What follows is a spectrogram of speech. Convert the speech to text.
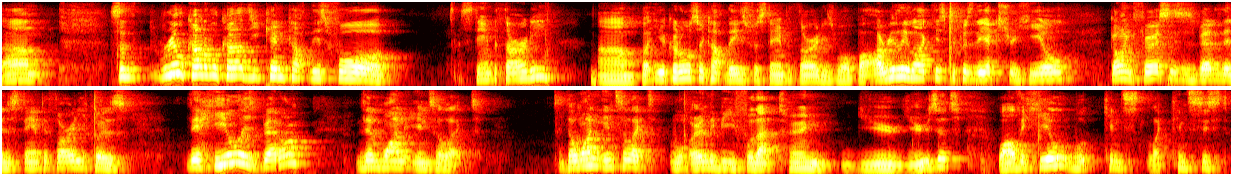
Um, so real cuttable cards, you can cut this for stamp authority, um, but you could also cut these for stamp authority as well. But I really like this because the extra heal going first is, better than the stamp authority because the heal is better than one intellect. The one intellect will only be for that turn you use it, while the heal will cons- like consist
